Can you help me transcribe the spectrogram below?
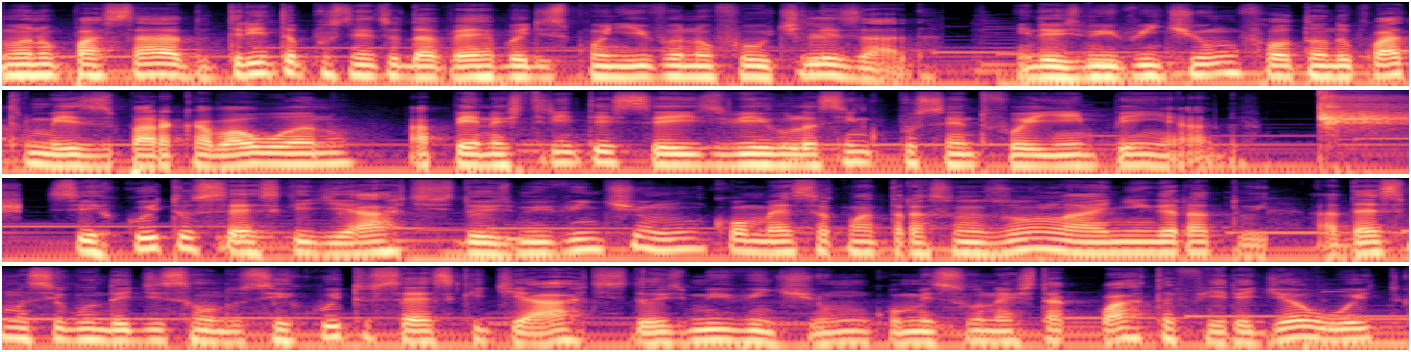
No ano passado, 30% da verba disponível não foi utilizada. Em 2021, faltando 4 meses para acabar o ano, apenas 36,5% foi empenhado. Circuito Sesc de Artes 2021 começa com atrações online e gratuitas. A 12ª edição do Circuito Sesc de Artes 2021 começou nesta quarta-feira, dia 8,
